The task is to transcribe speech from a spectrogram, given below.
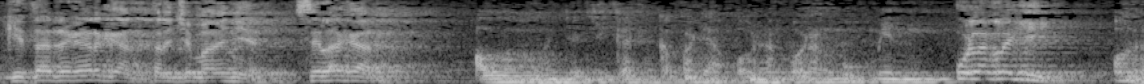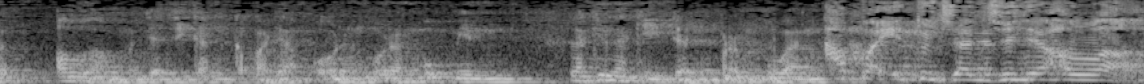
Kita dengarkan terjemahnya. Silakan. Allah menjanjikan kepada orang-orang mukmin. Ulang lagi. Orang Allah menjanjikan kepada orang-orang mukmin laki-laki dan perempuan. Apa itu janjinya Allah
